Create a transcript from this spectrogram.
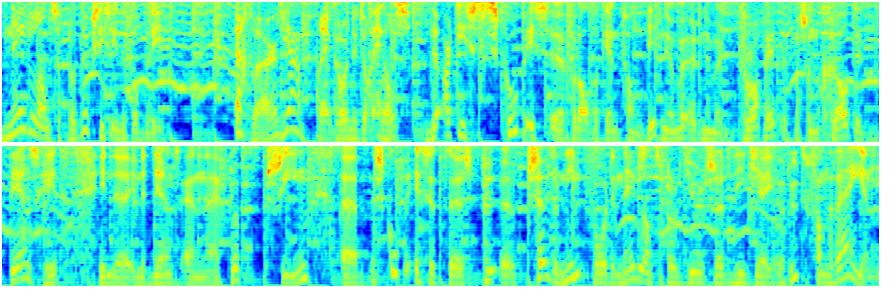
Nederlandse producties in de top 3. Echt waar? Ja. Ik hoor nu toch Engels. De artiest Scoop is uh, vooral bekend van dit nummer, het nummer Drop It. Het was een grote dance hit in de, in de dance- en uh, club scene. Uh, Scoop is het pseudoniem voor de Nederlandse producer DJ Ruud van Rijen.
